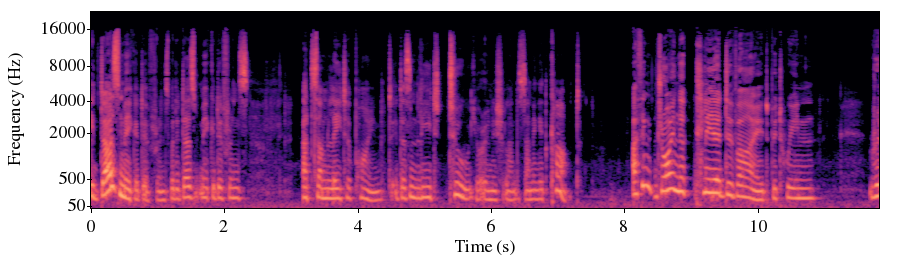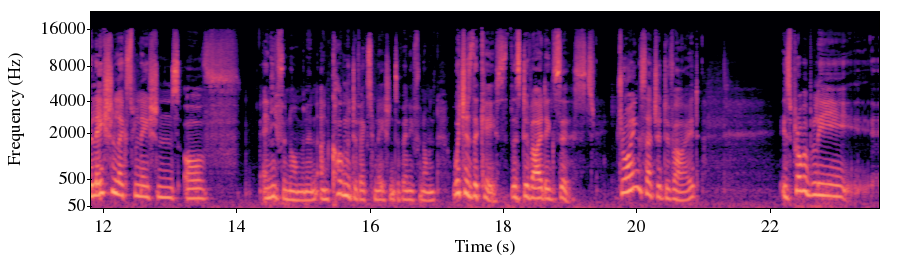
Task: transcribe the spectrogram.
It does make a difference, but it does make a difference at some later point. It doesn't lead to your initial understanding. It can't. I think drawing a clear divide between relational explanations of any phenomenon and cognitive explanations of any phenomenon, which is the case, this divide exists. Drawing such a divide is probably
